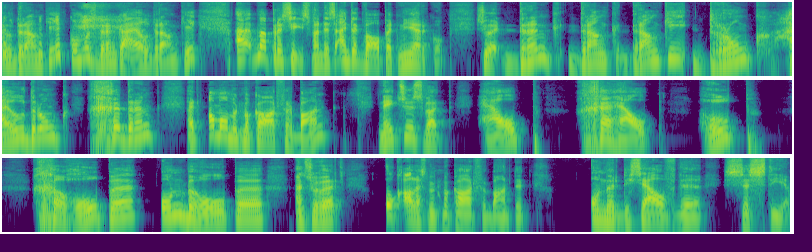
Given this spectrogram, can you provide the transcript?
huildrankie. Kom ons drink 'n huildrankie. Uh, maar presies, want dis eintlik waarop dit neerkom. So drink, drank, drankie, dronk, huildronk, gedrink, het almal met mekaar verband, net soos wat help, gehelp, hulp, geholpe onbeholpe en sovoorts ook alles met mekaar verband het onder dieselfde stelsel,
